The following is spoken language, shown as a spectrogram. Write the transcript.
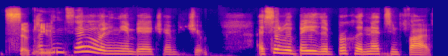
It's so cute. I didn't say we're winning the NBA championship. I said we're beating the Brooklyn Nets in five.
